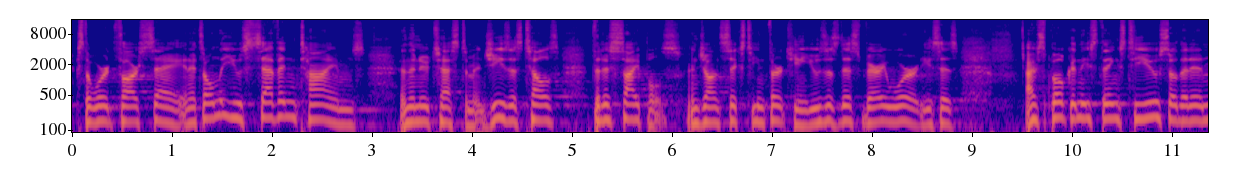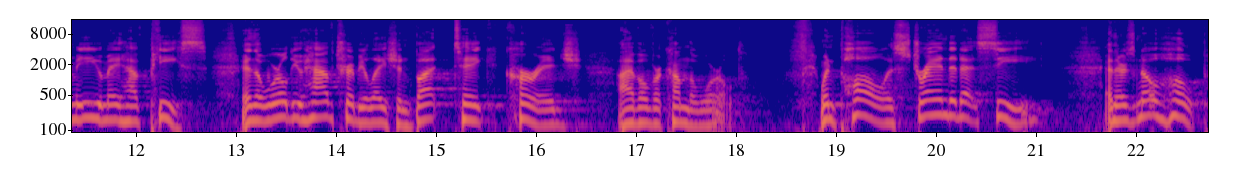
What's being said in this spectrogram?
It's the word tharse, and it's only used seven times in the New Testament. Jesus tells the disciples in John 16, 13, he uses this very word. He says, I've spoken these things to you so that in me you may have peace. In the world you have tribulation, but take courage. I have overcome the world. When Paul is stranded at sea and there's no hope,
